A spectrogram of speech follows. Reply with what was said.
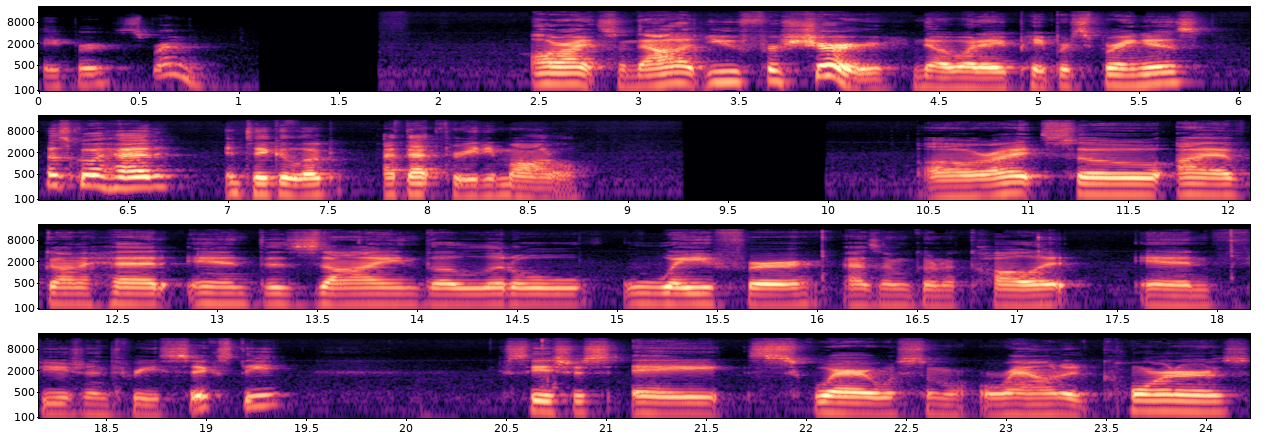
paper spring. Alright, so now that you for sure know what a paper spring is, let's go ahead and take a look at that 3D model. Alright, so I have gone ahead and designed the little wafer, as I'm going to call it, in Fusion 360. You see it's just a square with some rounded corners,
